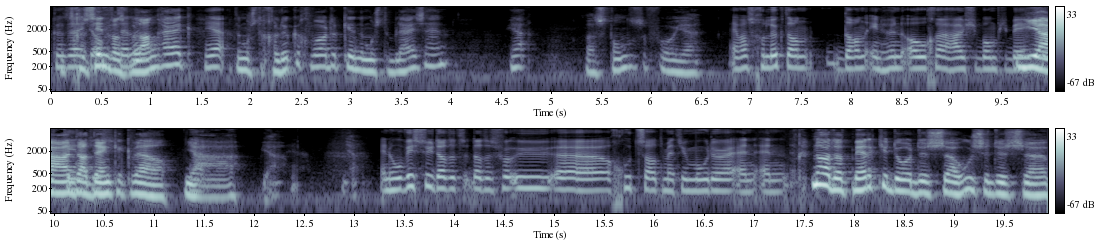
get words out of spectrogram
Het gezin was belangrijk. Ja, We moesten gelukkig worden, kinderen moesten blij zijn. Ja, waar stonden ze voor, ja. en was geluk dan, dan in hun ogen huisje, boompje, beestje? ja, dat denk ik wel. Ja, ja. En hoe wist u dat het, dat het voor u eh, goed zat met uw moeder? En, en, Nou, dat merk je door dus, eh, hoe ze dus, eh,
